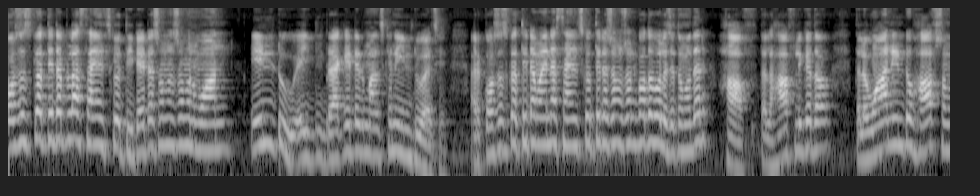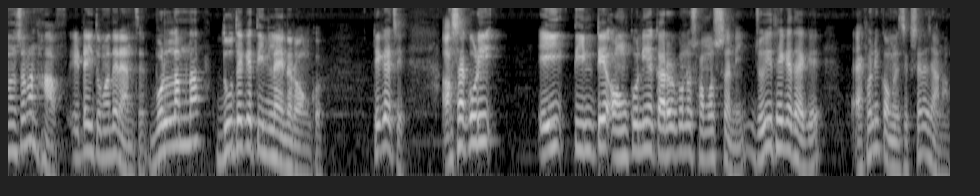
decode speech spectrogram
cos square theta plus sines square theta এটা সমান সমান ওয়ান ইন্টু এই ব্র্যাকেটের মাঝখানে ইন্টু আছে। আর cos square theta minus sines square theta সমান সমান কত বলেছে তোমাদের? হাফ তাহলে হাফ লিখে দাও। তাহলে ওয়ান ইন্টু হাফ সমান সমান হাফ এটাই তোমাদের অ্যান্সার বললাম না, দু থেকে তিন লাইনের অঙ্ক। ঠিক আছে? আশা করি এই তিনটে অঙ্ক নিয়ে কারোর কোনো সমস্যা নেই। যদি থেকে থাকে, এখনই কমেন্ট সেকশানে জানাও।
